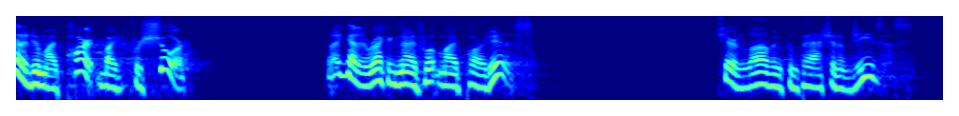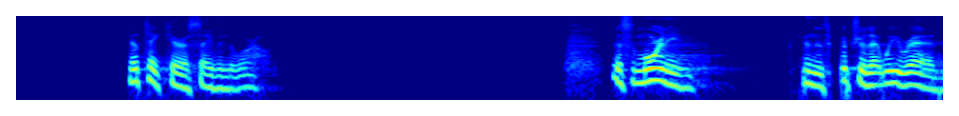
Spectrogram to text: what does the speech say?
I got to do my part by for sure. But I got to recognize what my part is. share love and compassion of Jesus. He'll take care of saving the world. This morning, in the scripture that we read,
